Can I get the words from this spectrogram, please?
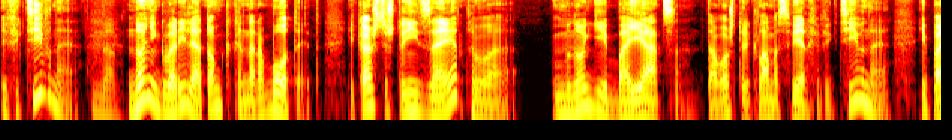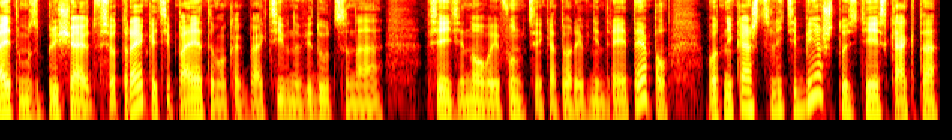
эффективная, Да. но не говорили о том, как она работает. И кажется, что из-за этого многие боятся того, что реклама сверхэффективная, и поэтому запрещают все трекать, и поэтому как бы активно ведутся на все эти новые функции, которые внедряет Apple. Вот не кажется ли тебе, что здесь как-то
